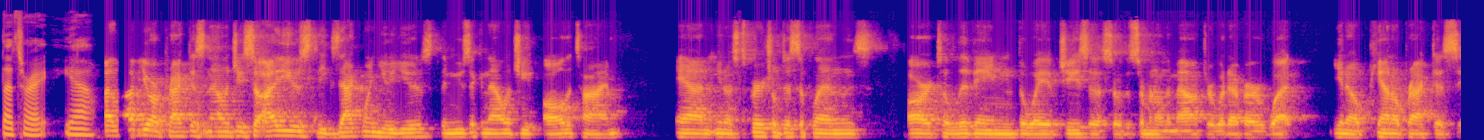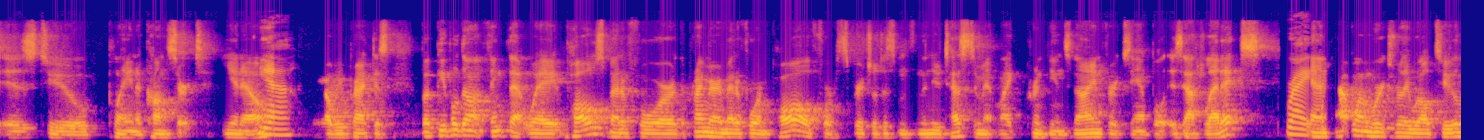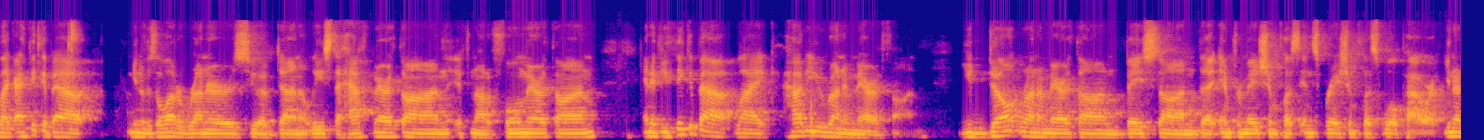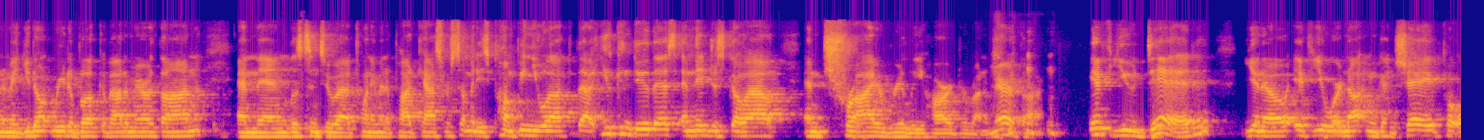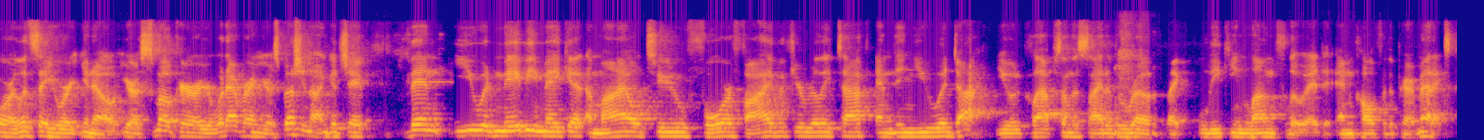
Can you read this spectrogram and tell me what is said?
That's right. Yeah. I love your practice analogy. So I use the exact one you use, the music analogy all the time. And, you know, spiritual disciplines are to living the way of Jesus or the Sermon on the Mount or whatever, what, you know, piano practice is to playing a concert, you know? Yeah. How we practice. But people don't think that way. Paul's metaphor, the primary metaphor in Paul for spiritual disciplines in the New Testament, like Corinthians 9, for example, is athletics Right. And that one works really well too. Like I think about, you know, there's a lot of runners who have done at least a half marathon, if not a full marathon. And if you think about like, how do you run a marathon? You don't run a marathon based on the information plus inspiration plus willpower. You know what I mean? You don't read a book about a marathon and then listen to a 20 minute podcast where somebody's pumping you up that you can do this and then just go out and try really hard to run a marathon. if you did, you know, if you were not in good shape, or let's say you were, you know, you're a smoker or you're whatever, and you're especially not in good shape, then you would maybe make it a mile, two, four, five if you're really tough, and then you would die. You would collapse on the side of the road, like leaking lung fluid, and call for the paramedics.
